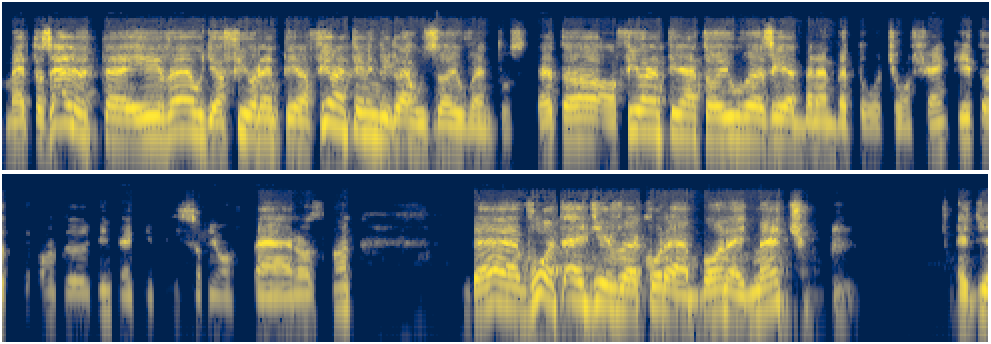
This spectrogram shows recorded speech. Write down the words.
mert az előtte éve, ugye a Fiorentina, a Fiorentina mindig lehúzza a Juventus. Tehát a, a Fiorentinától a Juve az életben nem betolcson senkit, ott, ott mindenkit iszonyan feláraznak, de volt egy évvel korábban egy meccs, egy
